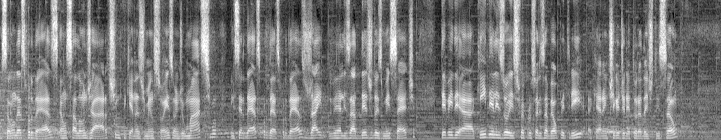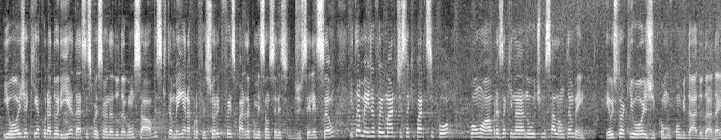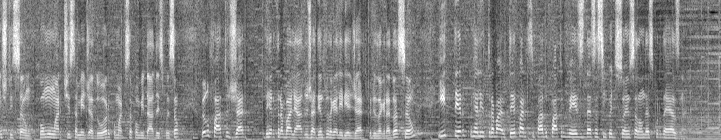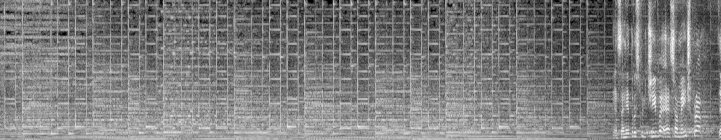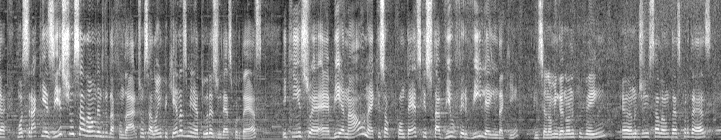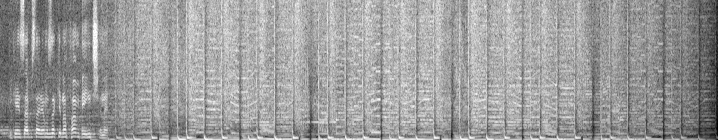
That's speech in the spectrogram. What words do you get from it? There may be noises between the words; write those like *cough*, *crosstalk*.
O Salão 10 por 10 é um salão de arte em pequenas dimensões, onde o máximo tem que ser 10 por 10 por 10, já realizado desde 2007. Teve quem idealizou isso foi a professora Isabel Petri, que era antiga diretora da instituição. E hoje aqui a curadoria dessa exposição é da Duda Gonçalves, que também era professora, que fez parte da comissão de seleção e também já foi uma artista que participou com obras aqui na, no último salão também. Eu estou aqui hoje como convidado da, da, instituição, como um artista mediador, como artista convidado da exposição, pelo fato de já ter trabalhado já dentro da Galeria de Arte, período da graduação, e ter, ter participado quatro vezes dessas cinco edições do Salão 10 por 10 né? Essa retrospectiva é somente para é, mostrar que existe um salão dentro da Fundarte, um salão em pequenas miniaturas de 10 por 10 e que isso é, é bienal, né? Que isso acontece, que isso está vivo, fervilha ainda aqui. E se eu não me engano, ano que vem é ano de salão 10 por 10 e quem sabe estaremos aqui *laughs* novamente, né?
